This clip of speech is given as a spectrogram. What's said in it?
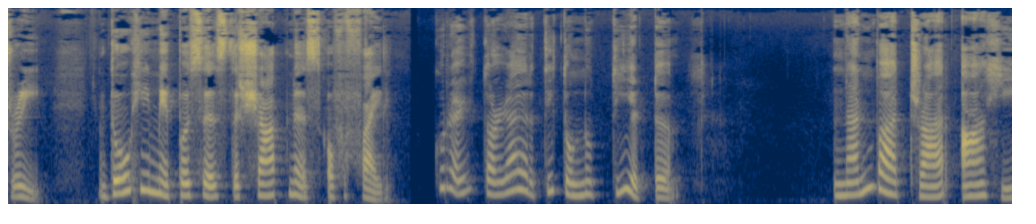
tree though he may possess the sharpness of a file குரல் தொள்ளாயிரத்தி தொண்ணூற்றி எட்டு. நண்பாற்றார் ஆகி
